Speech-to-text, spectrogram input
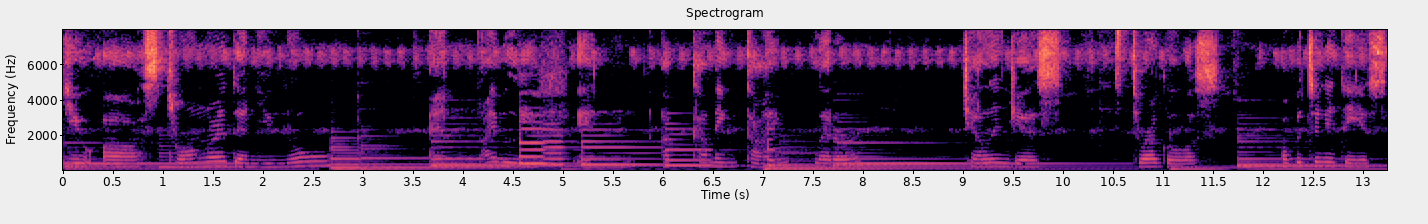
you are stronger than you know, and I believe in upcoming time later challenges, struggles, opportunities,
